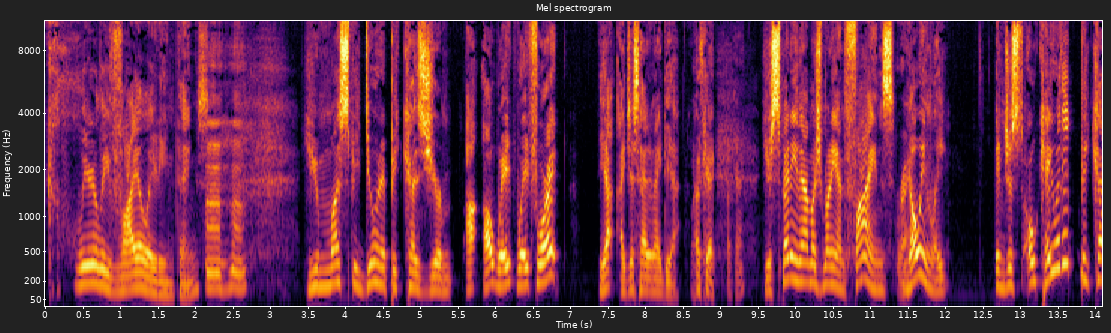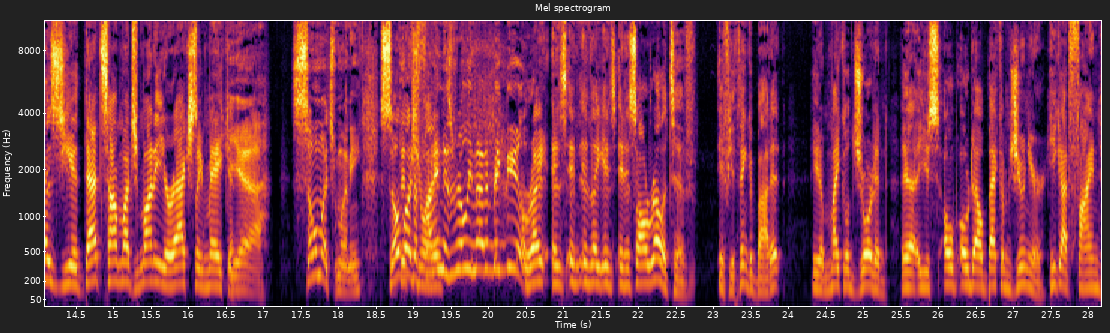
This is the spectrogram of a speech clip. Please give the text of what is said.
clearly violating things, you must be doing it because you're. Uh, oh, wait, wait for it. Yeah, I just had an idea. okay, that? Okay. You're spending that much money on fines knowingly, and just okay with it because you. That's how much money you're actually making. yeah, so much money. So much the money. fine is really not a big deal. right? And, and, and like it's, and it's all relative if you think about it. You know, Michael Jordan, uh, you, o- Odell Beckham Jr. He got fined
